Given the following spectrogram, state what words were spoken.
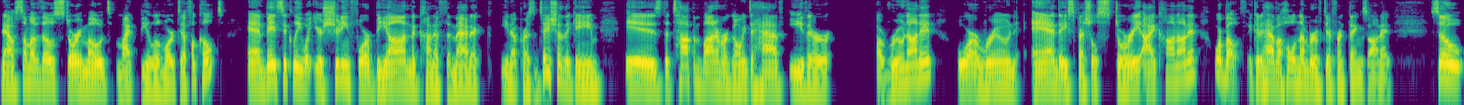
Now, some of those story modes might be a little more difficult. And basically, what you're shooting for beyond the kind of thematic, you know, presentation of the game is the top and bottom are going to have either a rune on it or a rune and a special story icon on it, or both. It could have a whole number of different things on it. So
